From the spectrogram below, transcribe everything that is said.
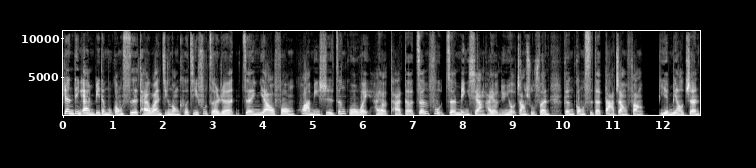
认定 M B 的母公司台湾金融科技负责人曾耀峰，化名是曾国伟，还有他的曾父曾明祥，还有女友张淑芬，跟公司的大账房严妙珍、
